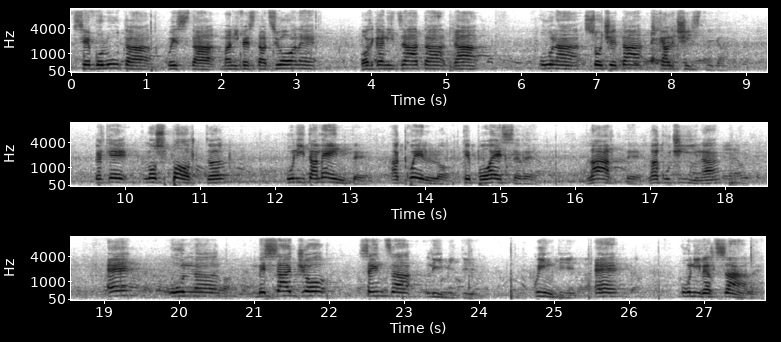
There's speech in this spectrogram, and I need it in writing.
si è voluta questa manifestazione organizzata da una società calcistica? Perché lo sport, unitamente a quello che può essere l'arte, la cucina, è un messaggio senza limiti, quindi è universale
